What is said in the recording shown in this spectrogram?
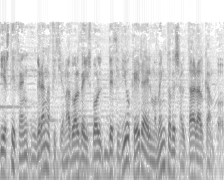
y Stephen, gran aficionado al béisbol, decidió que era el momento de saltar al campo.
